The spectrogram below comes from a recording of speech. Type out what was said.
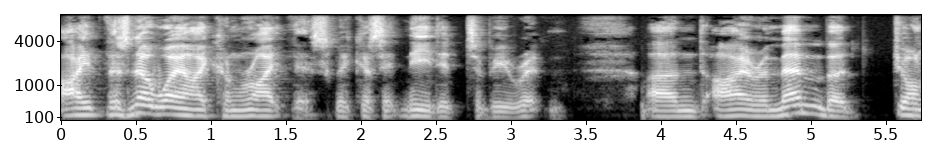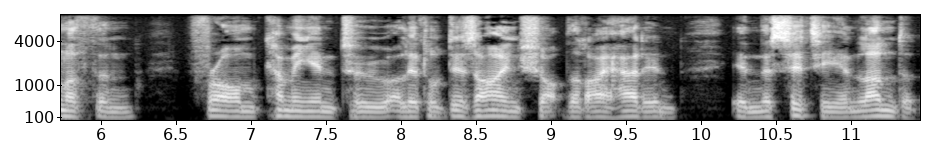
I, there's no way I can write this because it needed to be written. And I remembered Jonathan from coming into a little design shop that I had in, in the city in London.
